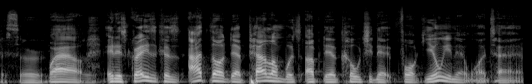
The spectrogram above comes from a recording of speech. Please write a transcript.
yes, sir. Wow, and it's crazy because I thought that Pelham was up there coaching at Fork Union at one time.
